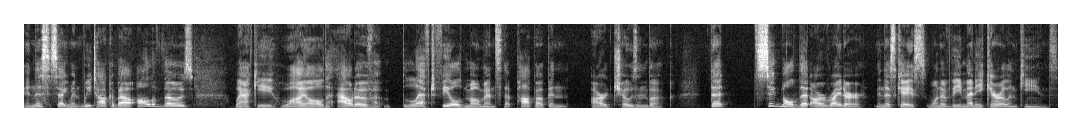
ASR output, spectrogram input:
In this segment, we talk about all of those wacky, wild, out of left field moments that pop up in our chosen book that signal that our writer, in this case, one of the many Carolyn Keenes,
